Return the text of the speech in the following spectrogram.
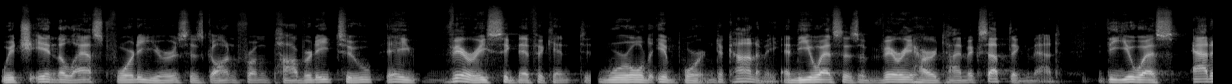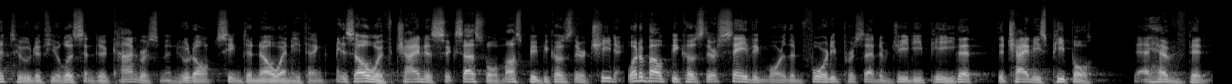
which in the last 40 years has gone from poverty to a very significant world important economy. And the U.S. has a very hard time accepting that the U.S. attitude, if you listen to congressmen who don't seem to know anything, is oh, if China's successful, it must be because they're cheating. What about because they're saving more than 40% of GDP that the Chinese people have been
